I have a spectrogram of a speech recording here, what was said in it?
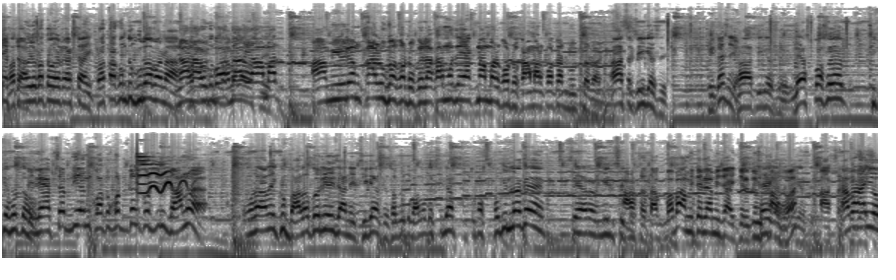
একটা। ওই কথা একটাই। কথা কিন্তু ঘুরাবা না। না না কথা। আমার আমি হইলাম কালুকা কটক এলাকার মধ্যে এক নাম্বার কটক আমার কথা ঢুকছে আচ্ছা ঠিক আছে। ঠিক আছে? হ্যাঁ ঠিক আছে। লেস পসে ঠিক আছে তো? ল্যাপটপ দিয়ে আমি কত কত করছি জানো? ওরা আমি খুব ভালো করেই জানি ঠিক আছে? সবই তো ভালো দেখছিলাম তোমার ছবির লাগে চেহারা মিলছে। আচ্ছা থাক বাবা আমি তাহলে আমি যাই তাহলে তুমি খাও হ্যাঁ? আচ্ছা আবার আইও।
